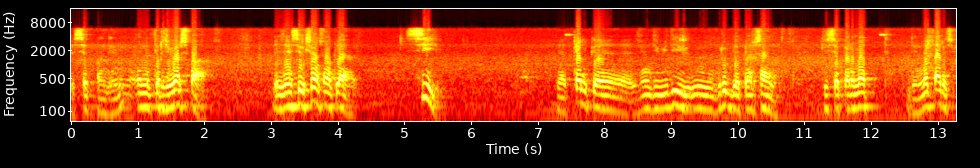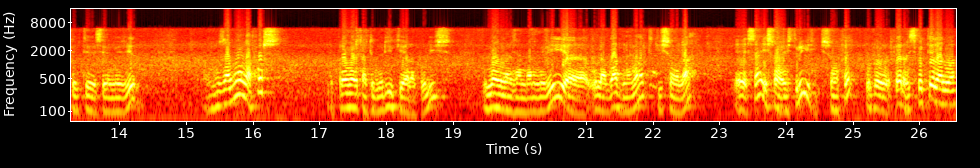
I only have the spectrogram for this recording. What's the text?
de cette pandémie. On ne tergiverse pas. Les instructions sont claires. Si il y a quelques individus ou groupes de personnes qui se permettent de ne pas respecter ces mesures, nous avons la force de première catégorie qui est la police, ou même la gendarmerie euh, ou la garde nomade qui sont là. Et ça, ils sont instruits, ils sont faits pour faire respecter la loi.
